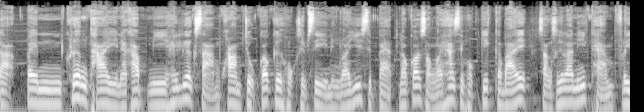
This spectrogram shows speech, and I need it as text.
จะเป็นเครื่องไทยนะครับ มีให้เลือก 3 ความจุก็คือ 64 128 แล้วก็ 256กิกะไบต์สั่งซื้อร้านนี้แถมฟรี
